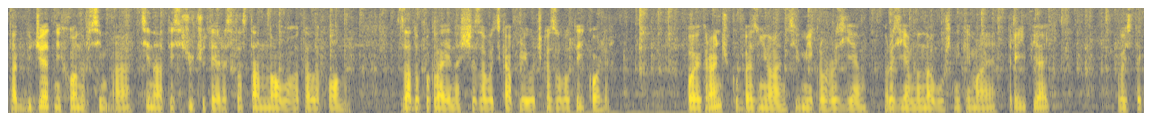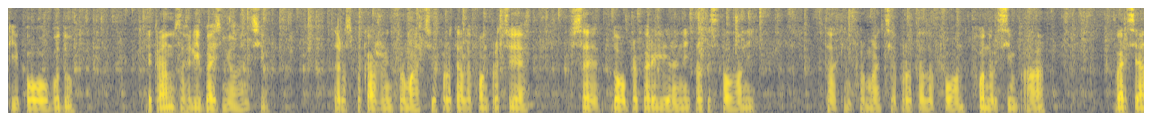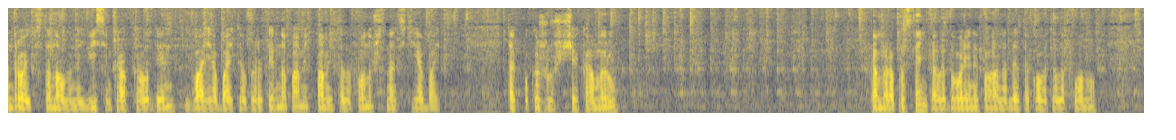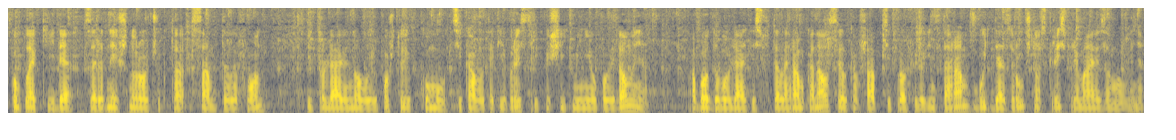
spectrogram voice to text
Так, бюджетний Honor 7A, ціна 1400, стан нового телефону. Ззаду поклеєна ще заводська плівочка, золотий колір. По екранчику без нюансів, мікророз'єм. Роз'єм на навушники має 3,5. Ось такий по ободу. Екран взагалі без нюансів. Зараз покажу інформацію про телефон. Працює все добре, перевірений, протестований. Так, інформація про телефон. Honor 7A. Версія Android встановлений 8.1, 2 ГБ оперативна пам'ять, пам'ять телефону 16 ГБ. Так, покажу ще камеру. Камера простенька, але доволі непогана для такого телефону. В комплекті йде зарядний шнурочок та сам телефон. Відправляю новою поштою. Кому цікаво такий пристрій, пишіть мені у повідомлення або додайтесь в телеграм-канал, ссылка в шапці профілю Instagram. Будь-де зручно, скрізь приймаю замовлення.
